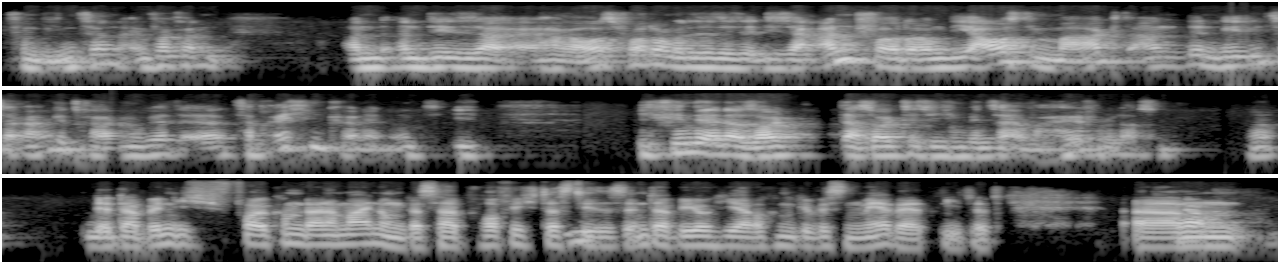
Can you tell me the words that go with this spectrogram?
von Winzern einfach an, an, an dieser Herausforderung oder dieser, dieser Anforderung, die aus dem Markt an den Winzer herangetragen wird, äh, zerbrechen können. Und ich, ich finde, da, soll, da sollte sich ein Winzer einfach helfen lassen. Ja. Ja, da bin ich vollkommen deiner Meinung. Deshalb hoffe ich, dass mhm. dieses Interview hier auch einen gewissen Mehrwert bietet. Ähm, ja.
